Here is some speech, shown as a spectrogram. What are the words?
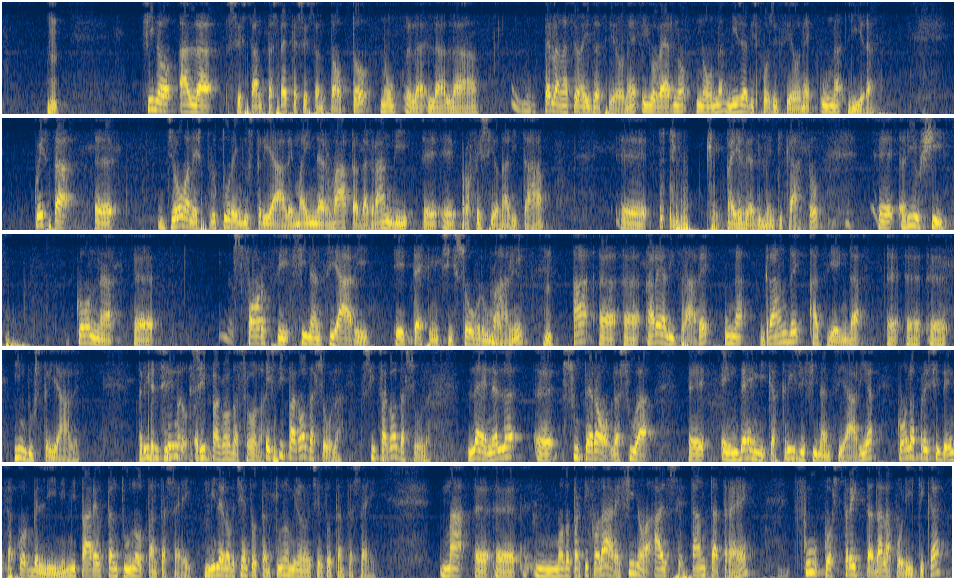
Mm. Fino al 67-68 non- la- la- la- per la nazionalizzazione il governo non mise a disposizione una lira. Questa eh, giovane struttura industriale, ma innervata da grandi eh, eh, professionalità, eh, che il Paese ha dimenticato, eh, riuscì con eh, sforzi finanziari e tecnici sovrumani Mm. a, eh, eh, a realizzare una grande azienda eh, eh, industriale. Si, riducendo- pa- si pagò da sola. e si pagò da sola, si pagò da sola. L'Enel superò la sua eh, endemica crisi finanziaria con la presidenza Corbellini, mi pare 81-86, 1981-1986. Ma eh, eh, in modo particolare fino al 73 fu costretta dalla politica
